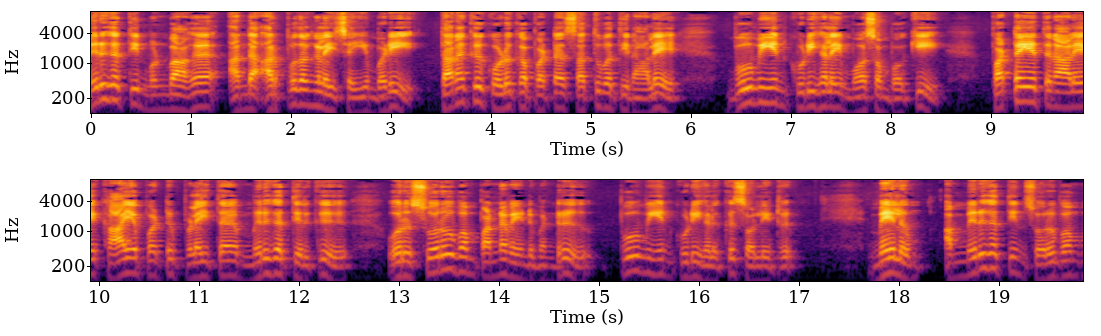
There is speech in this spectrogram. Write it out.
மிருகத்தின் முன்பாக அந்த அற்புதங்களை செய்யும்படி தனக்கு கொடுக்கப்பட்ட சத்துவத்தினாலே பூமியின் குடிகளை மோசம் போக்கி பட்டயத்தினாலே காயப்பட்டு பிழைத்த மிருகத்திற்கு ஒரு சொரூபம் பண்ண வேண்டுமென்று பூமியின் குடிகளுக்கு சொல்லிற்று. மேலும் அம்மிருகத்தின் சொரூபம்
